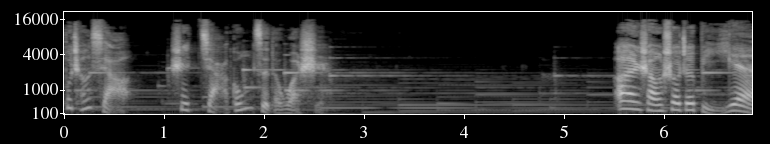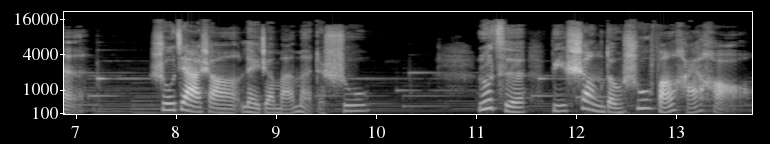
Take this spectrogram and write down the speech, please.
不成想是贾公子的卧室。案上设着笔砚，书架上垒着满满的书，如此比上等书房还好，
